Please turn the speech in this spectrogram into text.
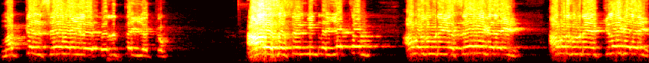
மக்கள் சேவையிலே பெருத்த இயக்கம். ஆர் எஸ் எஸ் என்கின்ற இயக்கம் அவர்களுடைய சேவைகளை அவர்களுடைய கிளைகளை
